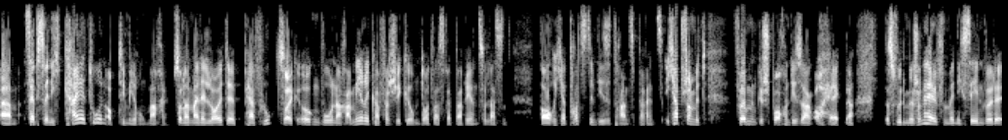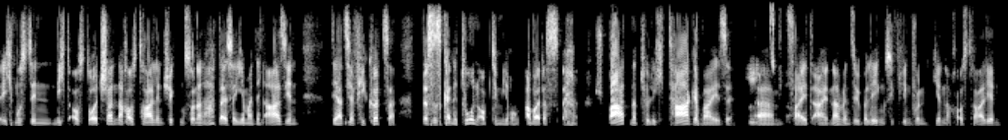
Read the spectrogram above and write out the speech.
Ähm, selbst wenn ich keine Tourenoptimierung mache, sondern meine Leute per Flugzeug irgendwo nach Amerika verschicke, um dort was reparieren zu lassen, brauche ich ja trotzdem diese Transparenz. Ich habe schon mit Firmen gesprochen, die sagen, oh Heckler, das würde mir schon helfen, wenn ich sehen würde, ich muss den nicht aus Deutschland nach Australien schicken, sondern ach, da ist ja jemand in Asien, der hat es ja viel kürzer. Das ist keine Tourenoptimierung, aber das spart natürlich tageweise mhm. ähm, Zeit ein. Ne? Wenn Sie überlegen, Sie fliegen von hier nach Australien,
